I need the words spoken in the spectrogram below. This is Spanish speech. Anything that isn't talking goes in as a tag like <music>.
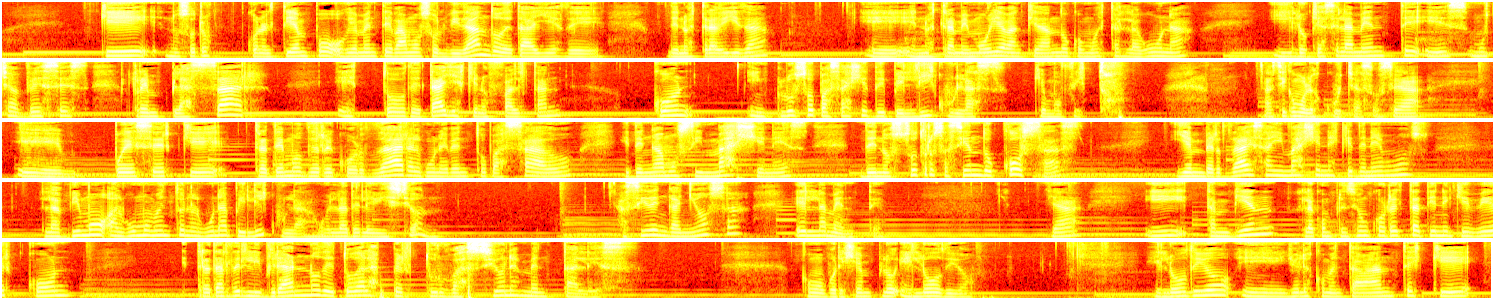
que nosotros con el tiempo obviamente vamos olvidando detalles de, nuestra vida. Eh, en nuestra memoria van quedando como estas lagunas y lo que hace la mente es muchas veces reemplazar estos detalles que nos faltan con incluso pasajes de películas que hemos visto. <laughs> Así como lo escuchas. O sea, eh, puede ser que tratemos de recordar algún evento pasado y tengamos imágenes de nosotros haciendo cosas y en verdad esas imágenes que tenemos las vimos algún momento en alguna película o en la televisión. Así de engañosa es la mente. ¿Ya? Y también la comprensión correcta tiene que ver con tratar de librarnos de todas las perturbaciones mentales, como por ejemplo el odio. El odio, eh, yo les comentaba antes que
